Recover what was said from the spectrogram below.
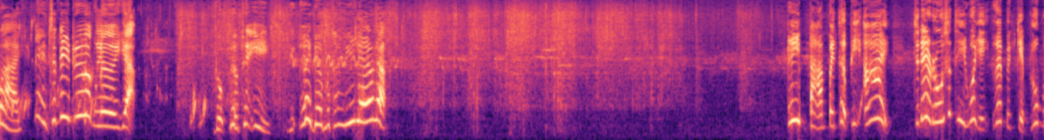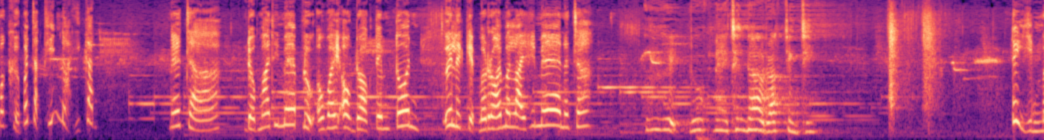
วายไม่เห็นจะได้เรื่องเลยอะดกเร็วเธออีกเดี๋ยวเอ้ยเดินมาทางนี้แล้วล่ะ รีบตามไปเถอะพี่อ้าย จะได้รู้สักทีว่ายายเอื้อยไปเก็บลูกมะเขือมาจากที่ไหนกัน แม่จ๋าดอกไม้ที่แม่ปลูกเอาไว้ออกดอกเต็มต้น เอื้อยเลยเก็บมาร้อยมาลัยให้แม่นะจ๊ะเอ้ยลูกแม่ช่างน่ารักจริงได้ยินไหม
